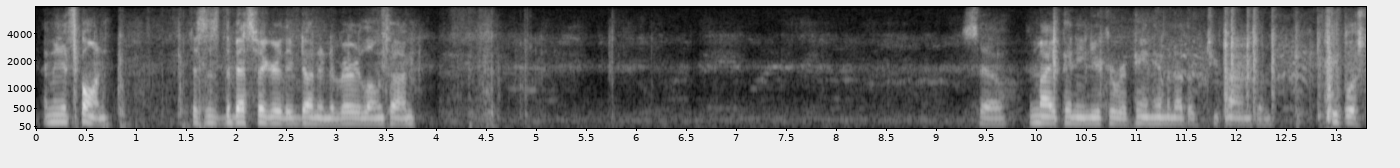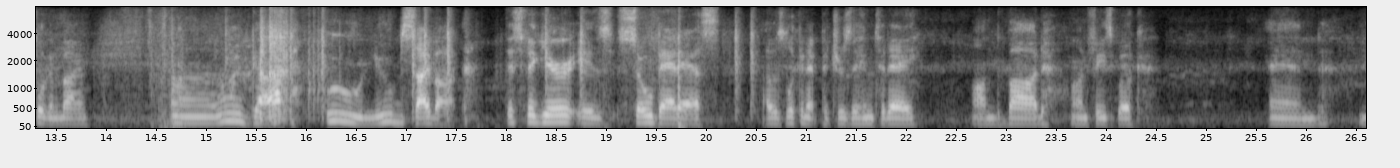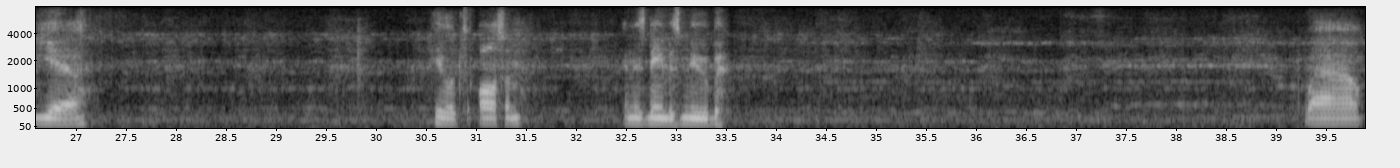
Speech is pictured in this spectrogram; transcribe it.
I mean, it's Spawn. This is the best figure they've done in a very long time. So, in my opinion, you could repaint him another two times and people are still going to buy him. Uh, then we've got, ooh, Noob Saibot. This figure is so badass. I was looking at pictures of him today on the bod on Facebook. And yeah. He looks awesome. And his name is Noob. Wow.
